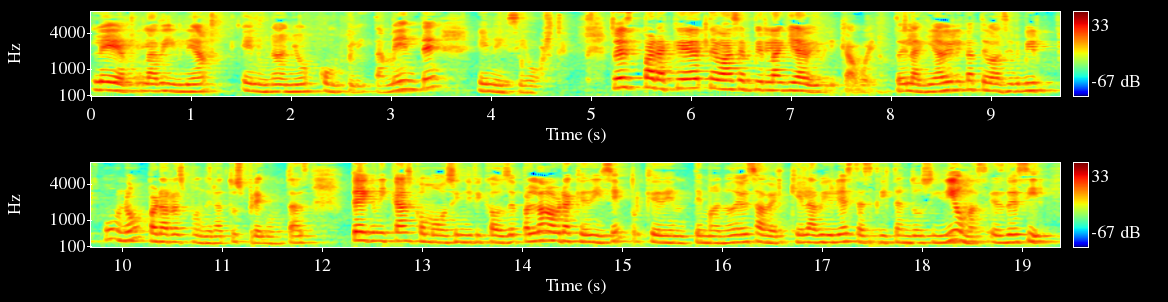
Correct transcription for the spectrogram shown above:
leer la Biblia en un año completamente en ese orden. Entonces, ¿para qué te va a servir la guía bíblica? Bueno, entonces la guía bíblica te va a servir, uno, para responder a tus preguntas técnicas como significados de palabra que dice, porque de antemano debes saber que la Biblia está escrita en dos idiomas, es decir,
